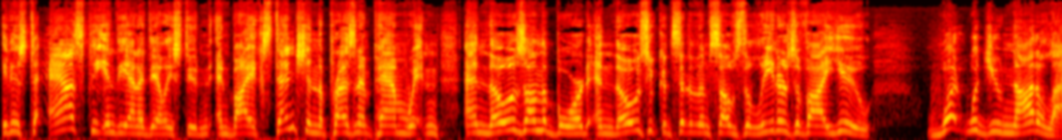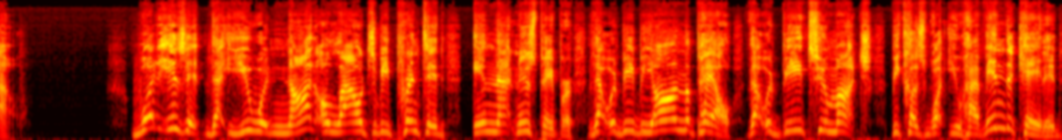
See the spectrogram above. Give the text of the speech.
It is to ask the Indiana Daily Student, and by extension, the President Pam Whitten, and those on the board, and those who consider themselves the leaders of IU, what would you not allow? What is it that you would not allow to be printed in that newspaper that would be beyond the pale, that would be too much? Because what you have indicated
